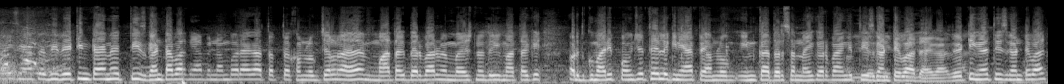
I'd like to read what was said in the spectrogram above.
गाइस यहाँ पे अभी वेटिंग टाइम है। तीस घंटा बाद यहाँ पे नंबर आएगा। तब तक हम लोग चल रहे हैं। माता के दरबार में वैष्णो देवी माता के और कुमारी पहुँचे थे लेकिन यहाँ पे हम लोग इनका दर्शन नहीं कर पाएँगे। तीस घंटे बाद आएगा। वेटिंग है तीस घंटे बाद।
